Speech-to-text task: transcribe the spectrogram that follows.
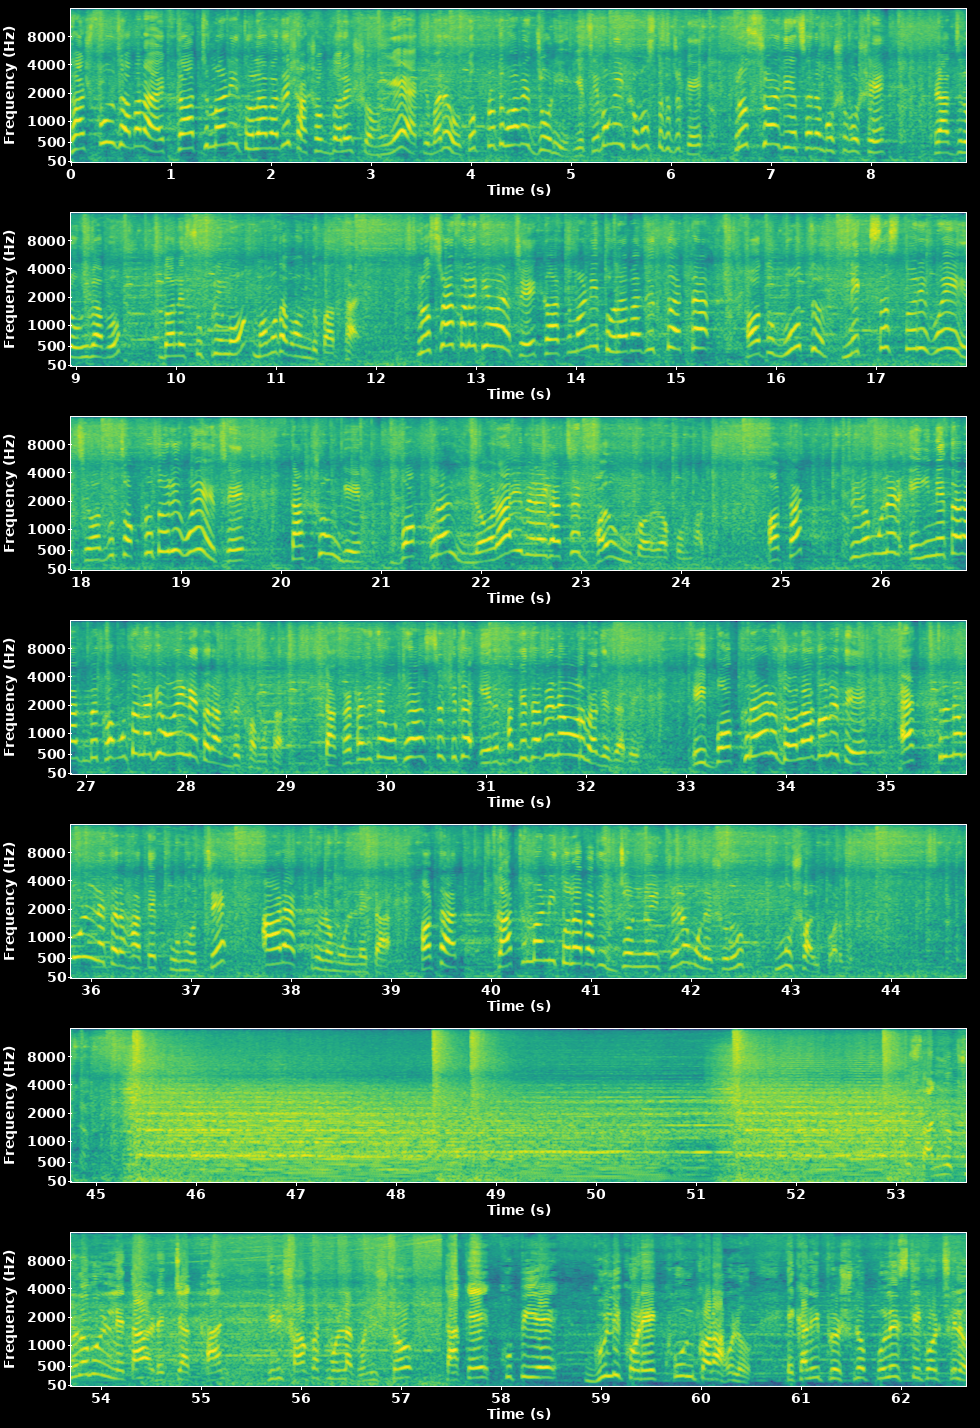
ঘাসফুল জামানায় কাটমানি তোলাবাদে শাসক দলের সঙ্গে একেবারে ওতপ্রোতভাবে জড়িয়ে গিয়েছে এবং এই সমস্ত কিছুকে প্রশ্রয় দিয়েছেন বসে বসে রাজ্যের অভিভাবক দলের সুপ্রিমো মমতা বন্দ্যোপাধ্যায়। প্রশ্রয় ফলে কি হয়েছে? কাটমানি তোলাবাজির তো একটা অদ্ভুত নেক্সাস তৈরি হয়েছে, অদ্ভুত চক্র তৈরি হয়েছে। তার সঙ্গে বখরার লড়াই বেড়ে গেছে ভয়ঙ্কর রকমভাবে। অর্থাৎ তৃণমূলের এই নেতা রাখবে ক্ষমতা নাকি ওই নেতা রাখবে ক্ষমতা? টাকাটা যেটা উঠে আসছে সেটা এর ভাগে যাবে না ওর ভাগে যাবে? এই বকরার দলাদলিতে এক তৃণমূল নেতার হাতে খুন হচ্ছে আর এক তৃণমূল নেতা। অর্থাৎ কাঠমানি তোলাবাজির জন্যই তৃণমূলে শুরু মুসল পর্ব। স্থানীয় তৃণমূল নেতা রেজ্জাক খান যিনি শওকত মোল্লা ঘনিষ্ঠ তাকে কুপিয়ে গুলি করে খুন করা হলো। এখানেই প্রশ্ন পুলিশ কি করছিল?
